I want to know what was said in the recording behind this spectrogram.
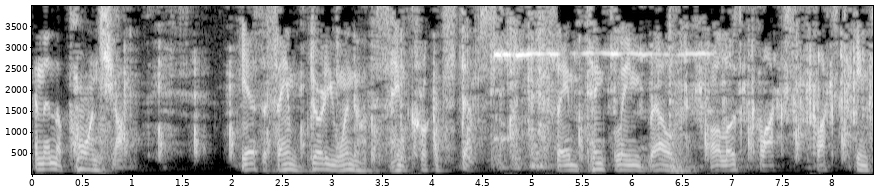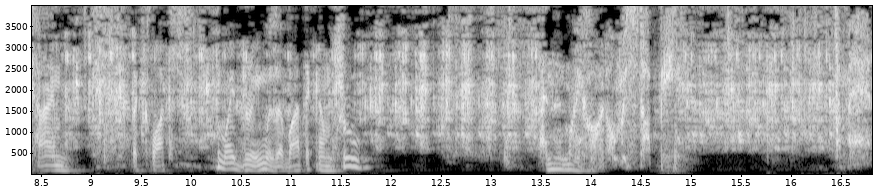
And then the pawn shop. Yes, the same dirty window, the same crooked steps, same tinkling bell, all those clocks, clocks ticking time. The clocks. My dream was about to come true. And then my heart almost stopped beating. The man.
